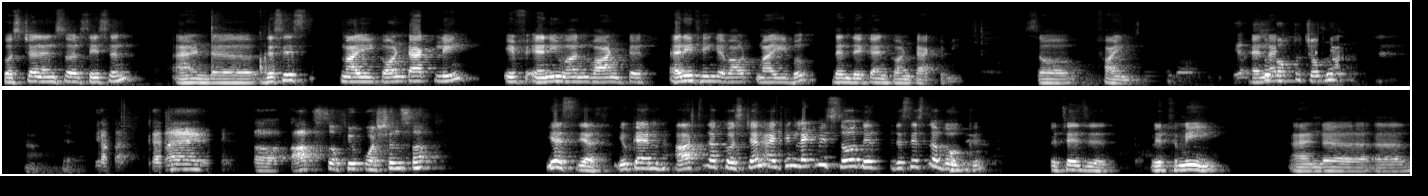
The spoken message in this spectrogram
question answer session. And uh, this is my contact link. If anyone want anything about my book, then they can contact me. So fine. Yeah. so I, Dr. Chaudhary, ah, yeah. yeah. Can I uh, ask a few questions, sir? Yes, yes. You can ask the question. I think let me show this. This is the book. Okay which is uh, with me. And uh, uh,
